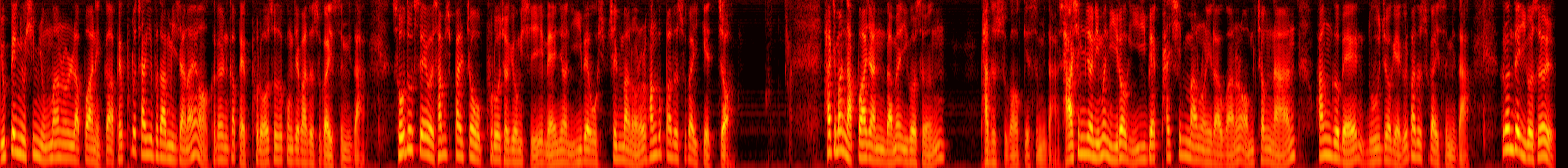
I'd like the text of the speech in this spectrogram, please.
666만 원을 납부하니까 100% 자기 부담이잖아요. 그러니까 100% 소득공제 받을 수가 있습니다. 소득세율 38.5% 적용 시 매년 257만 원을 환급받을 수가 있겠죠. 하지만 납부하지 않는다면 이것은 받을 수가 없겠습니다. 40년이면 1억 280만 원이라고 하는 엄청난 환급액, 누적액을 받을 수가 있습니다. 그런데 이것을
